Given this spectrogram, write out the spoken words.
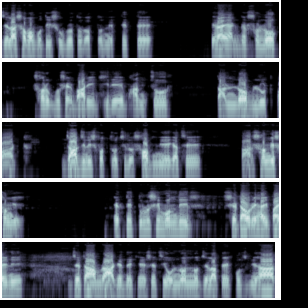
জেলা সভাপতি সুব্রত দত্তর নেতৃত্বে প্রায় এক দেড়শো লোক স্বরূপ ঘোষের বাড়ি ঘিরে, ভাঙচুর, তাণ্ডব, লুটপাট, যা জিনিসপত্র ছিল সব নিয়ে গেছে। তার সঙ্গে সঙ্গে একটি তুলসী মন্দির, সেটাও রেহাই পায়নি যেটা আমরা আগে দেখে এসেছি, অন্য অন্য জেলাতে, কুচবিহার,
